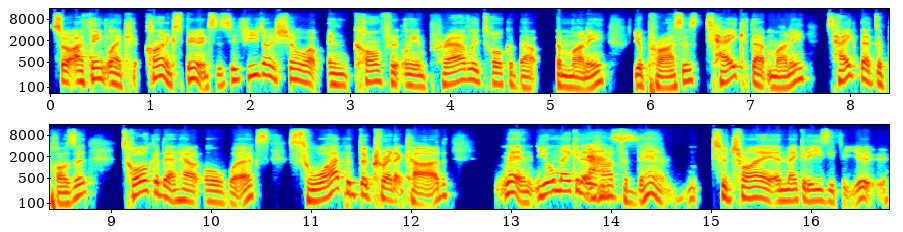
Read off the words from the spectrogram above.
So I think like client experiences, if you don't show up and confidently and proudly talk about the money, your prices, take that money, take that deposit, talk about how it all works, swipe the credit card, man, you'll make it yes. hard for them to try and make it easy for you.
